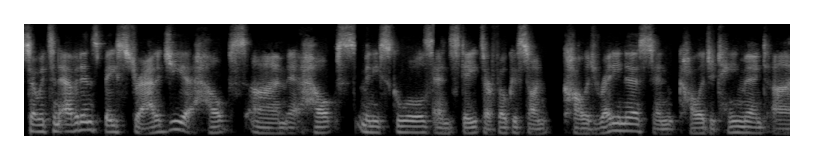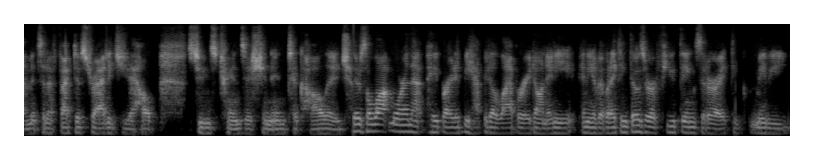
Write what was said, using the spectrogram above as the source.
so it's an evidence-based strategy. It helps. Um, it helps many schools and states are focused on college readiness and college attainment. Um, it's an effective strategy to help students transition into college. There's a lot more in that paper. I'd be happy to elaborate on any any of it, but I think those are a few things that are, I think, maybe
